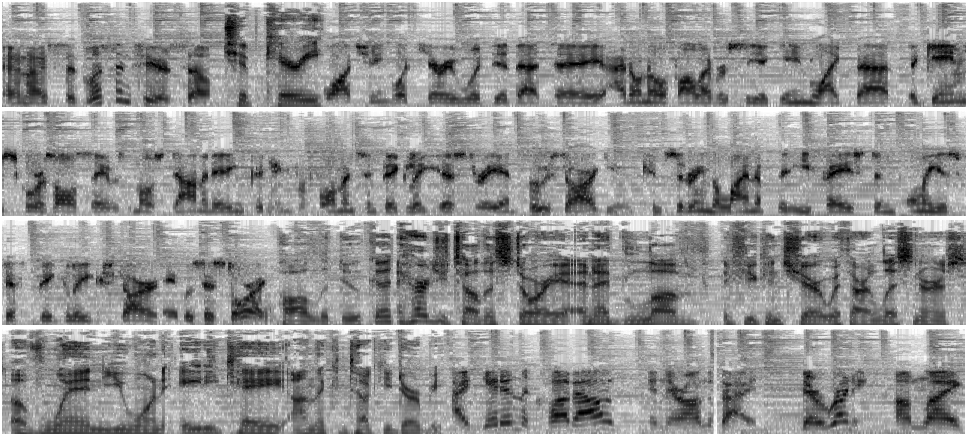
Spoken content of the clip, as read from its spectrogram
And I said, "Listen to yourself." Chip Caray. Watching what Kerry Wood did that day, I don't know if I'll ever see a game like that. The game scores all say it was the most dominating pitching performance in big league history, and who's to argue? Considering the lineup that he faced and only his fifth big league start, it was historic. Paul Lo Duca. I heard you tell this story, and I'd love if you can share it with our listeners of when you won 80K on the Kentucky Derby. I get in the clubhouse, and they're on the side. They're running. I'm like,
